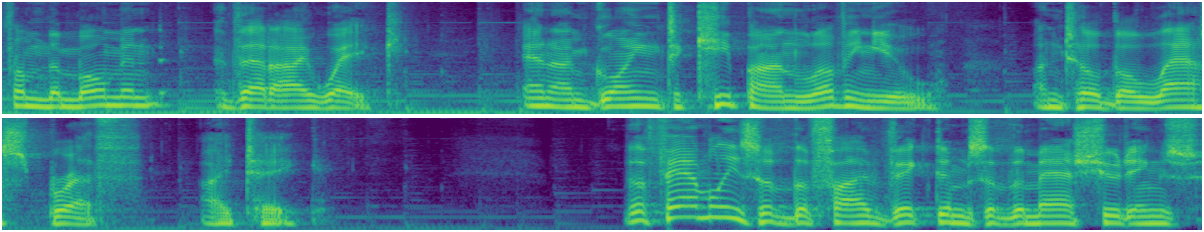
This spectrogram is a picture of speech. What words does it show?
from the moment that I wake, and I'm going to keep on loving you until the last breath I take. The families of the five victims of the mass shootings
